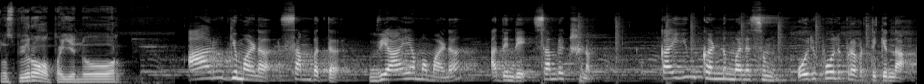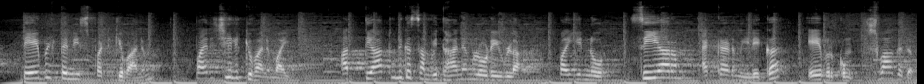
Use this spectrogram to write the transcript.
ന്യൂസ് ബ്യൂറോ പയ്യന്നൂർ. ആരോഗ്യമാണ് സമ്പത്ത് വ്യായാമമാണ് അതിന്റെ സംരക്ഷണം. കൈയും കണ്ണും മനസ്സും ഒരുപോലെ പ്രവർത്തിക്കുന്ന ടേബിൾ ടെന്നീസ് പഠിക്കുവാനും പരിശീലിക്കുവാനുമായി അത്യാധുനിക സംവിധാനങ്ങളോടെയുള്ള പയ്യന്നൂർ സി ആർ എം അക്കാഡമിയിലേക്ക് ഏവർക്കും സ്വാഗതം.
